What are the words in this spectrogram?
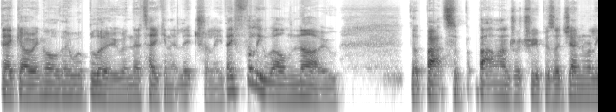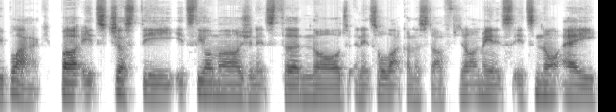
they're going oh they were blue and they're taking it literally. They fully well know that bats battle android troopers are generally black, but it's just the it's the homage and it's the nod and it's all that kind of stuff. You know what I mean? It's it's not a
